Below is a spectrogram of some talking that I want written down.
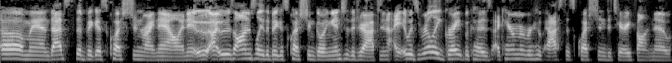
Oh man, that's the biggest question right now, and it, it was honestly the biggest question going into the draft, and I, it was really great because I can't remember who asked this question to Terry Fontenot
